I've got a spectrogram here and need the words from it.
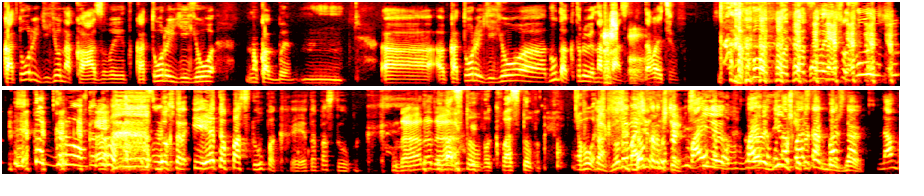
который ее наказывает, который ее, ну, как бы, а, который ее, ну да, который ее наказывает. Давайте вот, вот, я слышу, слышу. Как громко, громко. Доктор, и это поступок, это поступок. Да, да, да. Поступок, поступок. Вот. Так, ну давайте, Доктор, ну, поэтому, поэтому девушки-то как быть, да? Нам...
